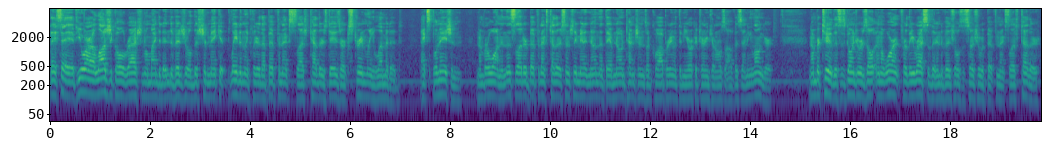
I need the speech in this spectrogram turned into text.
They say if you are a logical, rational minded individual, this should make it blatantly clear that Bitfinex slash Tether's days are extremely limited. Explanation Number one, in this letter, Bitfinex Tether essentially made it known that they have no intentions on cooperating with the New York Attorney General's office any longer. Number two, this is going to result in a warrant for the arrest of the individuals associated with Bitfinex slash Tether.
